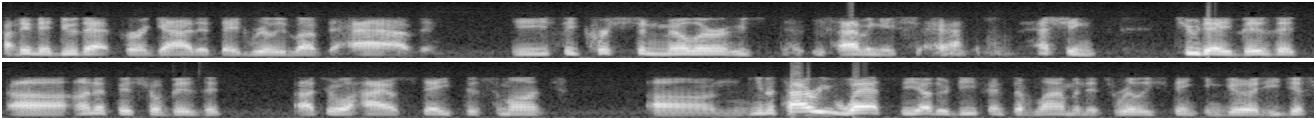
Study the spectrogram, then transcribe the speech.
I think they do that for a guy that they'd really love to have. And you see Christian Miller, who's who's having a smashing two day visit, uh, unofficial visit uh, to Ohio State this month. Um, you know, Tyre West, the other defensive lineman that's really stinking good. He just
